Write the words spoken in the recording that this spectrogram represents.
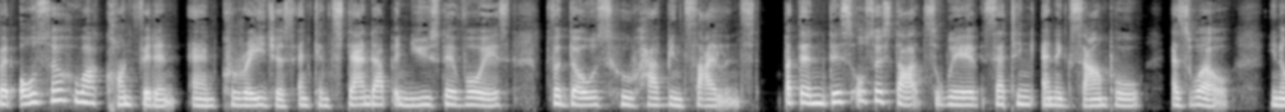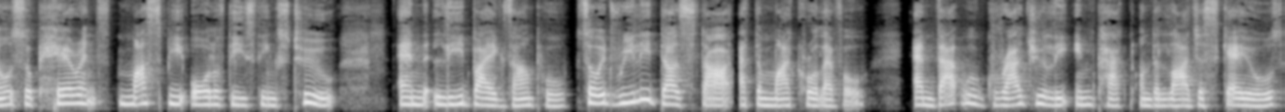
but also who are confident and courageous and can stand up and use their voice for those who have been silenced. But then this also starts with setting an example as well. You know, so parents must be all of these things too and lead by example. So it really does start at the micro level and that will gradually impact on the larger scales,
